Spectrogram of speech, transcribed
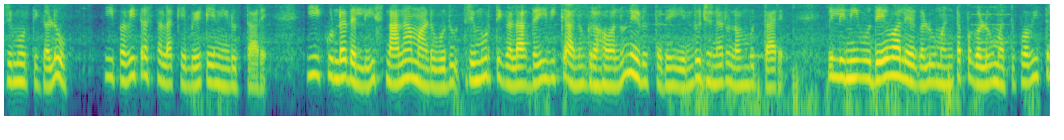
ತ್ರಿಮೂರ್ತಿಗಳು ಈ ಪವಿತ್ರ ಸ್ಥಳಕ್ಕೆ ಭೇಟಿ ನೀಡುತ್ತಾರೆ. ಈ ಕುಂಡದಲ್ಲಿ ಸ್ನಾನ ಮಾಡುವುದು ತ್ರಿಮೂರ್ತಿಗಳ ದೈವಿಕ ಅನುಗ್ರಹವನ್ನು ನೀಡುತ್ತದೆ ಎಂದು ಜನರು ನಂಬುತ್ತಾರೆ. ಇಲ್ಲಿ ನೀವು ದೇವಾಲಯಗಳು, ಮಂಟಪಗಳು ಮತ್ತು ಪವಿತ್ರ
